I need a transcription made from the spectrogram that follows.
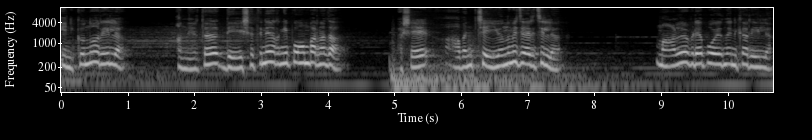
എനിക്കൊന്നും അറിയില്ല. അന്നേരത്തെ ദേഷ്യത്തിന് ഇറങ്ങിപ്പോവാൻ പറഞ്ഞതാ. പക്ഷേ അവൻ ചെയ്യുമെന്ന് വിചാരിച്ചില്ല. മാളു എവിടെയാ പോയതെന്ന് എനിക്കറിയില്ല.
